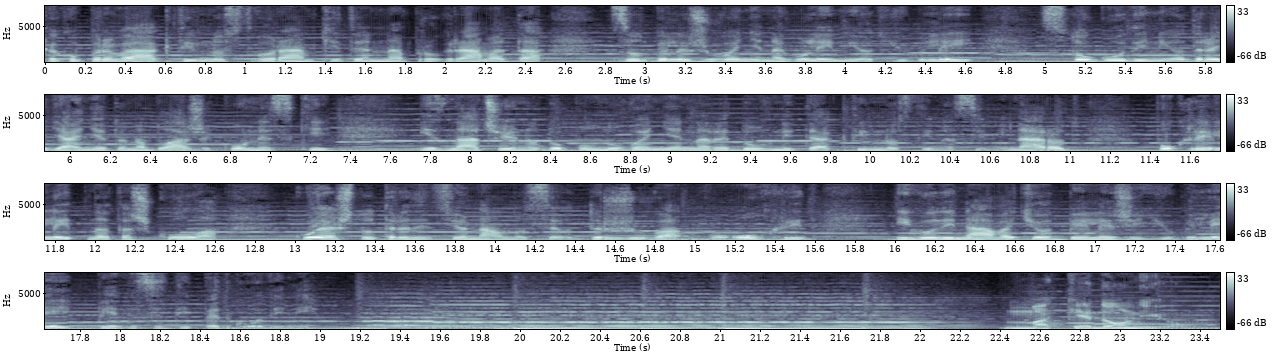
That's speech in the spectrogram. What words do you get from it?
како прва активност во рамките на програмата за одбележување на големиот јубилеј 100 години од раѓањето на Блаже Конески и значајно дополнување на редовните активности на семинарот покрај летната школа која што традиционално се одржува во Охрид и годинава ќе одбележи јубилеј 55 години. Македониум.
